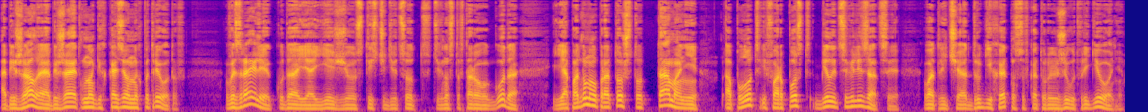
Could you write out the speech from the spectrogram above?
обижало и обижает многих казенных патриотов. В Израиле, куда я езжу с 1992 года, я подумал про то, что там они оплот и форпост белой цивилизации, в отличие от других этносов, которые живут в регионе.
